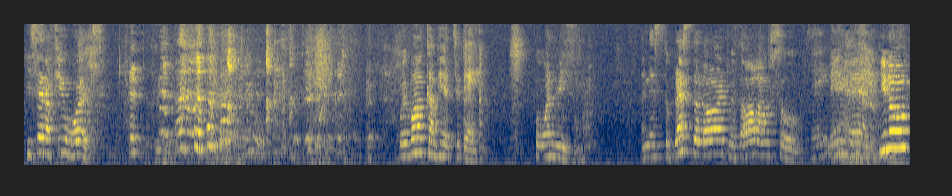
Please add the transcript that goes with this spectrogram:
He said a few words. We're come here today for one reason, and it's to bless the Lord with all our souls. Amen. You know,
